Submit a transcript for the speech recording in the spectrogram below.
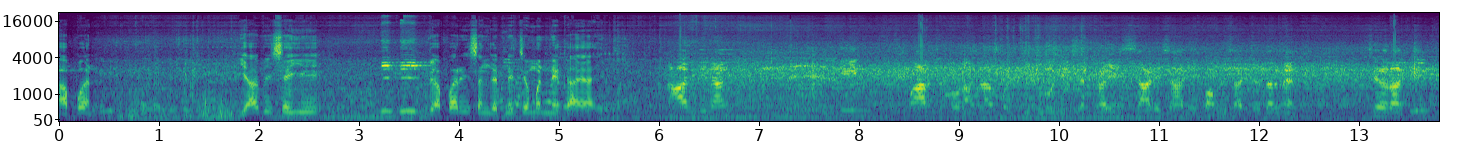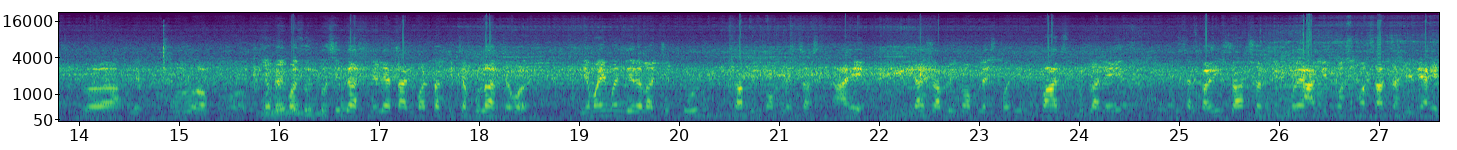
आपण याविषयी व्यापारी संघटनेचे म्हणणे काय आहे? आज दिनांक तीन मार्च दोन हजार पंचवीस रोजी सकाळी साडेसहा ते पावणे सातच्या दरम्यान शहरातील आपले पूर्व पूर्वीपासून प्रसिद्ध असलेल्या ताजमहल टकीच्या पुलाजवळ यमाई मंदिराला चिटकून शॉपिंग कॉम्प्लेक्स आहे. त्या शॉपिंग कॉम्प्लेक्समधील पाच दुकाने सकाळी शॉर्ट सर्किटमुळे आगीत भस्मसात झालेली आहेत.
